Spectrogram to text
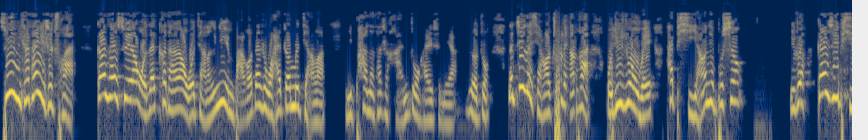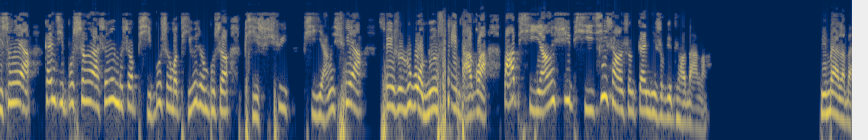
所以你看他也是喘。刚才虽然我在课堂上我讲了个逆运八卦，但是我还专门讲了你判断他是寒重还是什么呀？热重。那这个小孩出凉汗，我就认为他脾阳就不生。你说肝水脾生呀，肝气不生啊，什么不生？脾不生嘛？脾为什么不生？脾虚，脾阳虚啊。所以说，如果我们用顺运八卦，把脾阳虚、脾气上升，肝气是不是就调达了？明白了没？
